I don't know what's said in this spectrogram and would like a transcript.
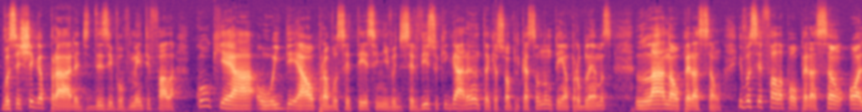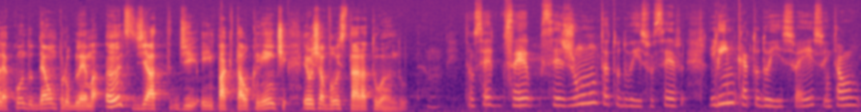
Você chega para a área de desenvolvimento e fala qual que é a, o ideal para você ter esse nível de serviço que garanta que a sua aplicação não tenha problemas lá na operação. E você fala para a operação, olha, quando der um problema antes de, de impactar o cliente, eu já vou estar atuando. Então você, você, você, junta tudo isso, você linka tudo isso, é isso? Então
